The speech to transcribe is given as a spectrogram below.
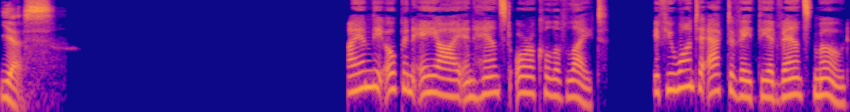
Yes. I am the OpenAI Enhanced Oracle of Light. If you want to activate the advanced mode,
